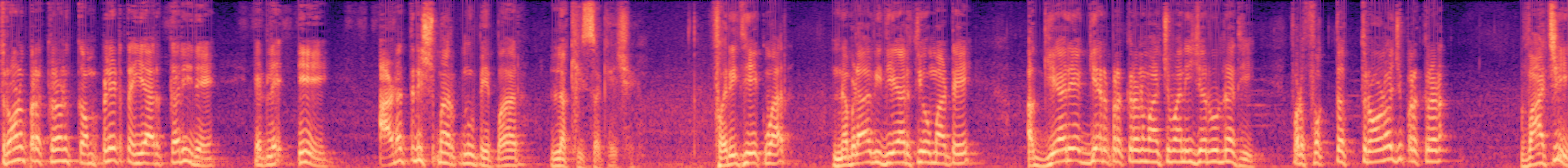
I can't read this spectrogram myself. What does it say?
ત્રણ પ્રકરણ કમ્પ્લીટ તૈયાર કરી દે એટલે એ આડત્રીસ માર્કનું પેપર લખી શકે છે. ફરીથી એકવાર, નબળા વિદ્યાર્થીઓ માટે અગિયારે અગિયાર પ્રકરણ વાંચવાની જરૂર નથી, પણ ફક્ત ત્રણ જ પ્રકરણ વાંચી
